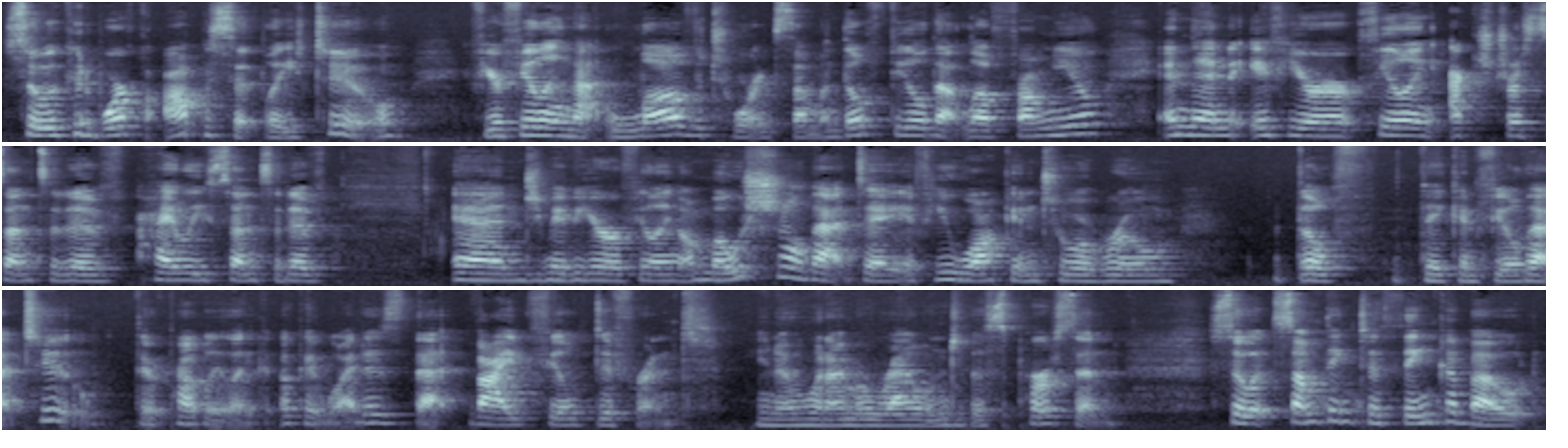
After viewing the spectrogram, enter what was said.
So it could work oppositely too. If you're feeling that love towards someone, they'll feel that love from you. And then if you're feeling extra sensitive, highly sensitive, and maybe you're feeling emotional that day, if you walk into a room, they'll they can feel that too. They're probably like, okay, why does that vibe feel different? You know, when I'm around this person. So it's something to think about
